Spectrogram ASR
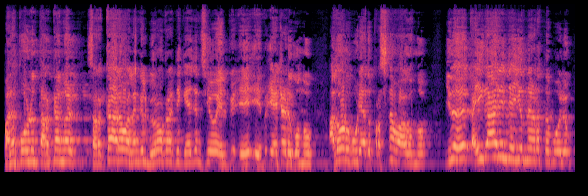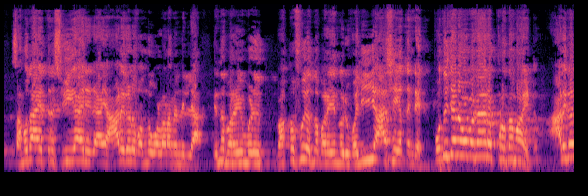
പലപ്പോഴും തർക്കങ്ങൾ സർക്കാരോ അല്ലെങ്കിൽ ബ്യൂറോക്രാറ്റിക് ഏജൻസിയോ ഏറ്റെടുക്കുന്നു. അതോടുകൂടി അത് പ്രശ്നമാകുന്നു. ഇത് കൈകാര്യം ചെയ്യുന്നിടത്ത് പോലും സമുദായത്തിന് സ്വീകാര്യരായ ആളുകൾ വന്നുകൊള്ളണമെന്നില്ല എന്ന് പറയുമ്പോൾ വഖഫ് എന്ന് പറയുന്ന ഒരു വലിയ ആശയത്തിന്റെ പൊതുജനോപകാരപ്രദമായിട്ട് ആളുകൾ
